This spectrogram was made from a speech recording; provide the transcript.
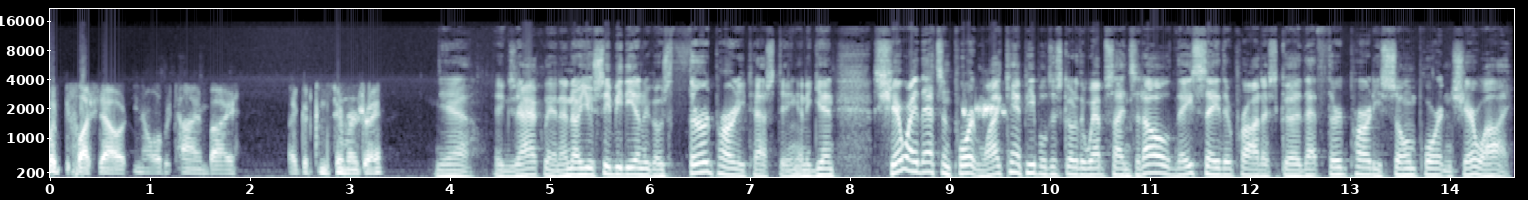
would be flushed out, you know, over time by by good consumers, right? Yeah, exactly. And I know your CBD undergoes third party testing. And again, share why that's important. Why can't people just go to the website and say, oh, they say their product's good? That third party is so important. Share why.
